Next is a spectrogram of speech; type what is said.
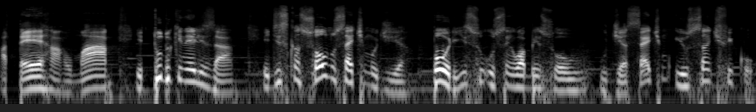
a terra, o mar e tudo que neles há, e descansou no sétimo dia. Por isso o Senhor abençoou o dia sétimo e o santificou.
